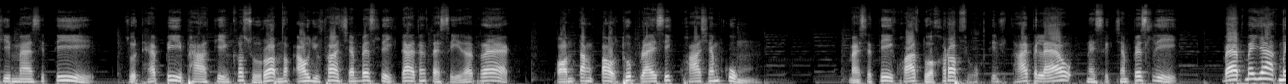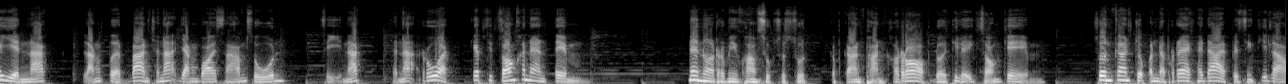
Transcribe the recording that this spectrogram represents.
ทีมแมนซิตี้สุดแฮปปี้พาทีมเข้าสู่รอบน็อกเอาท์ยูฟ่าแชมเปี้ยนส์ลีกได้ตั้งแต่ 4 นัดแรก พร้อมตั้งเป้าทุบไรซิกคว้าแชมป์กลุ่มแมนซิตี้คว้าตั๋วเข้ารอบ 16 ทีมสุดท้ายไปแล้วในศึกแชมเปี้ยนส์ลีกแบบไม่ยากไม่เย็นนัก หลังเปิดบ้านชนะยังบอย 3-0 4 นัด ชนะรวด เก็บ 12 คะแนนเต็ม แน่นอนเรามีความสุขสุดๆ กับการผ่านเข้ารอบโดยที่เหลืออีก 2 เกม ส่วนการจบอันดับแรกให้ได้เป็นสิ่งที่เรา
